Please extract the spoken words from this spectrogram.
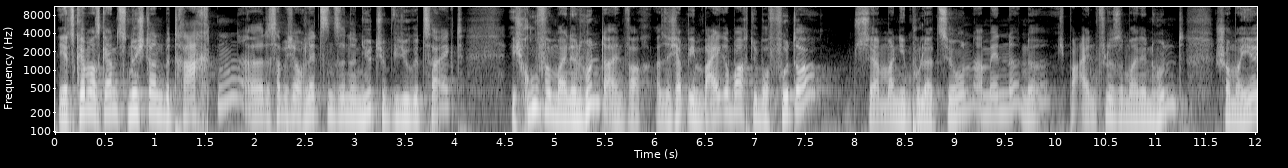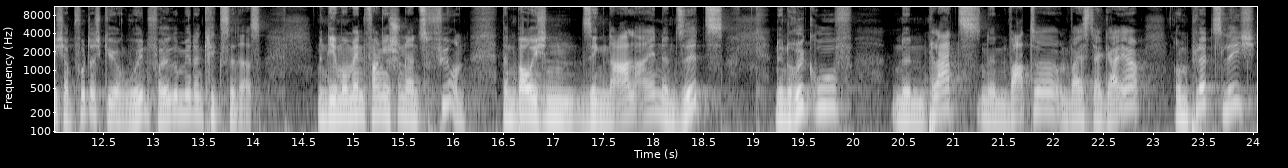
jetzt können wir es ganz nüchtern betrachten. Äh, das habe ich auch letztens in einem YouTube-Video gezeigt. Ich rufe meinen Hund einfach. Also ich habe ihm beigebracht über Futter. Das ist ja Manipulation am Ende. Ne? Ich beeinflusse meinen Hund. Schau mal hier, ich habe Futter, ich gehe irgendwo hin, folge mir, dann kriegst du das. In dem Moment fange ich schon an zu führen. Dann baue ich ein Signal ein, einen Sitz, einen Rückruf, einen Platz, einen Warte und weiß der Geier. Und plötzlich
